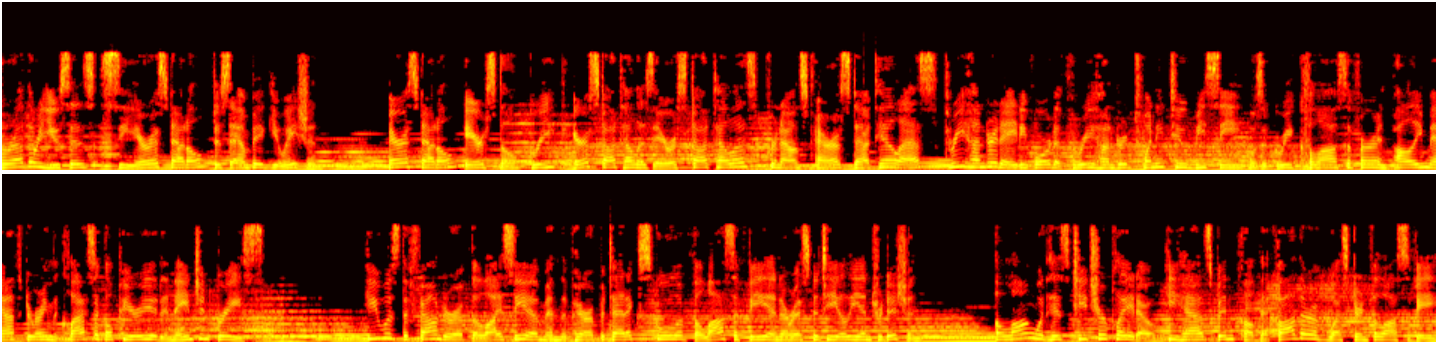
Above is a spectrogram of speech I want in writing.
For other uses, see Aristotle, disambiguation. Aristotle, Aristotle, Greek, Aristoteles, Aristoteles, pronounced Aristoteles, 384 to 322 BC, was a Greek philosopher and polymath during the classical period in ancient Greece. He was the founder of the Lyceum and the Peripatetic school of philosophy and Aristotelian tradition. Along with his teacher Plato, he has been called the father of Western philosophy.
